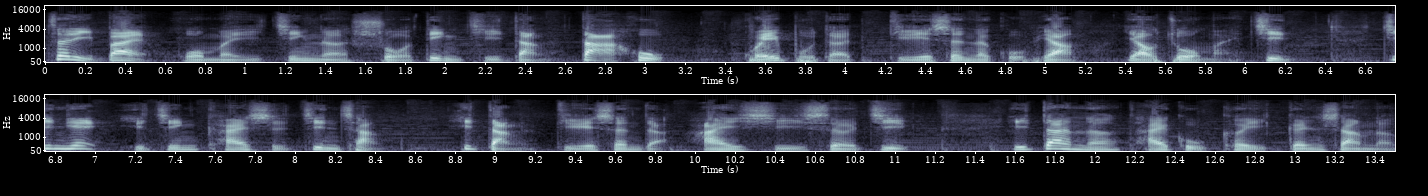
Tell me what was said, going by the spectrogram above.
这礼拜我们已经呢锁定几档大户回补的跌升的股票要做买进。今天已经开始进场一档跌升的 IC 设计，一旦呢台股可以跟上了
